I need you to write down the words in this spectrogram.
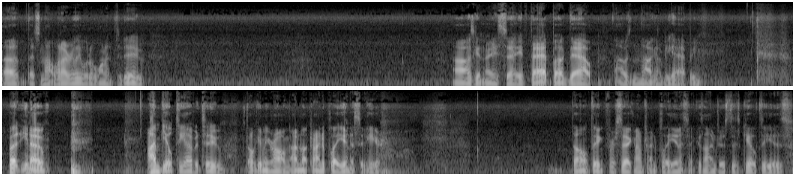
uh, that's not what I really would have wanted to do. I was getting ready to say, if that bugged out, I was not going to be happy. But, you know, I'm guilty of it too. don't get me wrong. I'm not trying to play innocent here. Don't think for a second I'm trying to play innocent because I'm just as guilty as.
